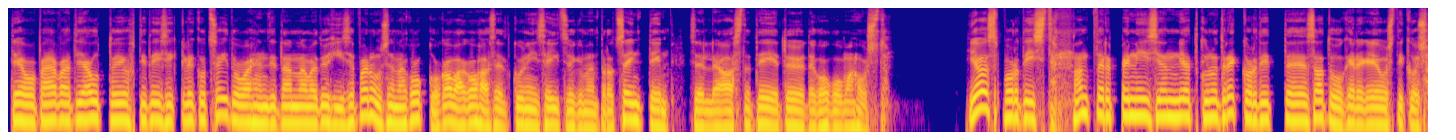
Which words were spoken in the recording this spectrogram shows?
teopäevad ja autojuhtide isiklikud sõiduvahendid annavad ühise panusena kokku kava kohaselt kuni seitsekümmend protsenti selle aasta teetööde kogumahust. ja spordist. Antwerpenis on jätkunud rekordite sadu kergejõustikus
